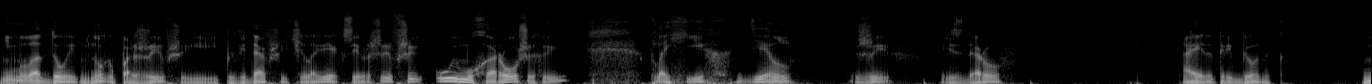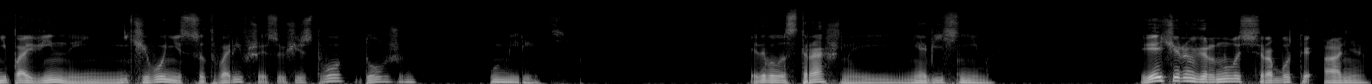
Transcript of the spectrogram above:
немолодой, много поживший и повидавший человек, совершивший уйму хороших и плохих дел, жив и здоров. А этот ребенок, неповинный и ничего не сотворившее существо, должен умереть. Это было страшно и необъяснимо. Вечером вернулась с работы Аня.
